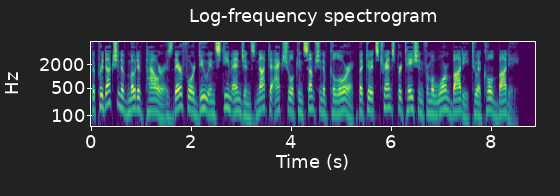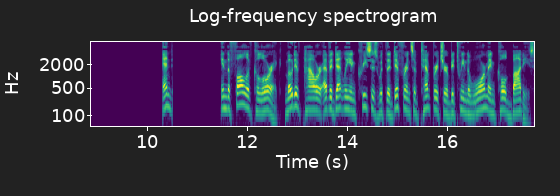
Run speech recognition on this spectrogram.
the production of motive power is therefore due in steam engines not to actual consumption of caloric but to its transportation from a warm body to a cold body. And in the fall of caloric, motive power evidently increases with the difference of temperature between the warm and cold bodies,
